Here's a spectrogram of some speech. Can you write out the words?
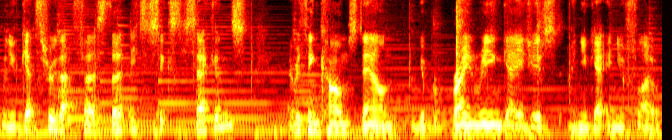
When you get through that first 30 to 60 seconds, everything calms down, your brain re engages, and you get in your flow.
